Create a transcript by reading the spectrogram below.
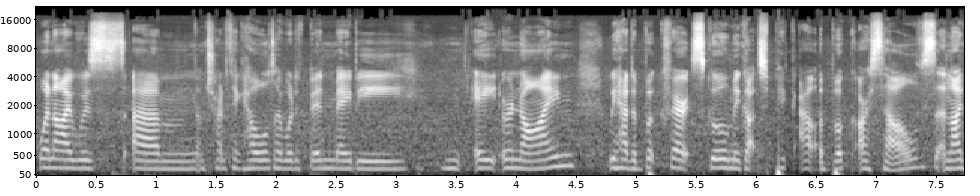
when I was, um, I'm trying to think how old I would have been, maybe eight or nine. We had a book fair at school and we got to pick out a book ourselves, and I,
